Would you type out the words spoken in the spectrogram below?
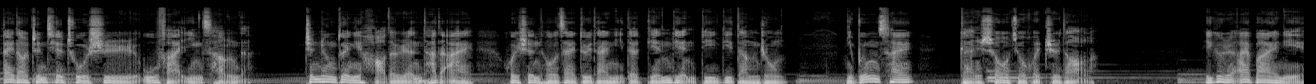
爱到真切处是无法隐藏的。真正对你好的人，他的爱会渗透在对待你的点点滴滴当中，你不用猜，感受就会知道了。一个人爱不爱你，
